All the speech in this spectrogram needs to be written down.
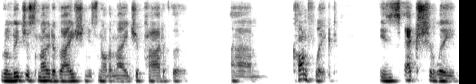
religious motivation is not a major part of the um, conflict is actually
